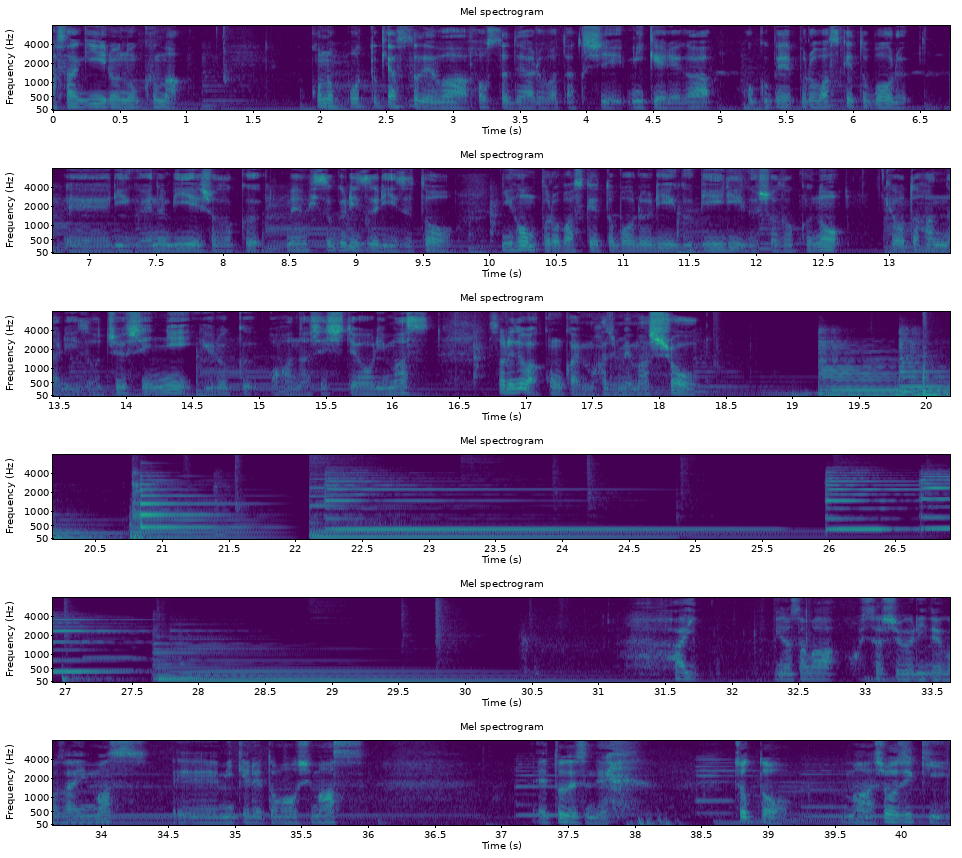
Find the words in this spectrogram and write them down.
浅黄色のクマこのポッドキャストではホストである私ミケレが北米プロバスケットボール、えー、リーグ NBA 所属メンフィス・グリズリーズと日本プロバスケットボールリーグ B リーグ所属の京都ハンナリーズを中心にゆるくお話ししております。それでは今回も始めましょう。はい。皆様お久しぶりでございます、えー、ミケレと申します。えっとですねちょっとまあ正直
